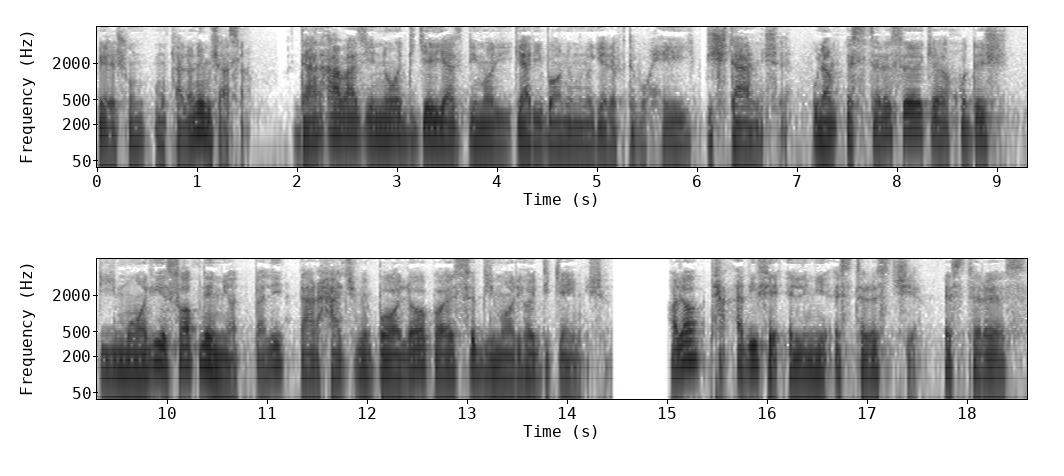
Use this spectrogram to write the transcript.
بهشون مبتلا نمیشه اصلا. در عوض یه نوع دیگه ای از بیماری گریبانمون رو گرفته و هی بیشتر میشه اونم استرسه که خودش بیماری حساب نمیاد ولی در حجم بالا باعث بیماری های دیگه ای میشه حالا تعریف علمی استرس چیه؟ استرس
